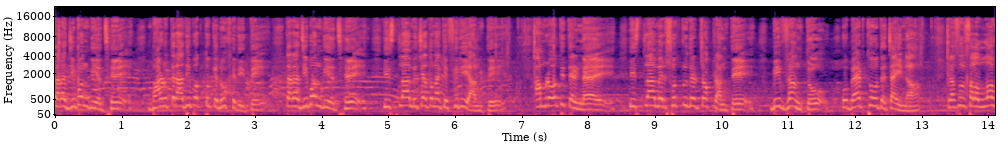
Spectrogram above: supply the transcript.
তারা জীবন দিয়েছে ভারতের আধিপত্যকে রুখে দিতে। তারা জীবন দিয়েছে ইসলামী চেতনাকে ফিরিয়ে আনতে। আমরা অতীতের ন্যায় ইসলামের শত্রুদের চক্রান্তে বিভ্রান্ত ও ব্যর্থ হতে চাই না। রাসূল সাল্লাহ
